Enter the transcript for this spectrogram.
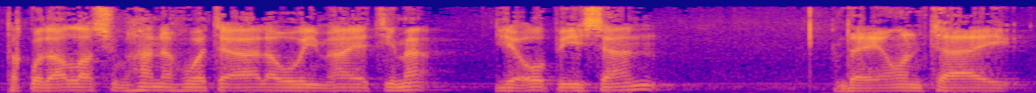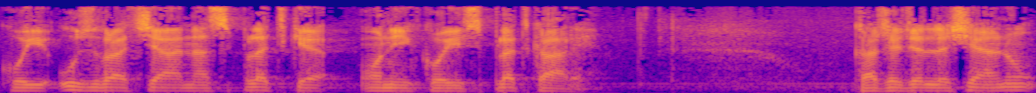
Tako da Allah subhanahu wa ta'ala u ovim ajetima je opisan da je on taj koji uzvraća na spletke oni koji spletkare. Kaže Jelle Šanu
